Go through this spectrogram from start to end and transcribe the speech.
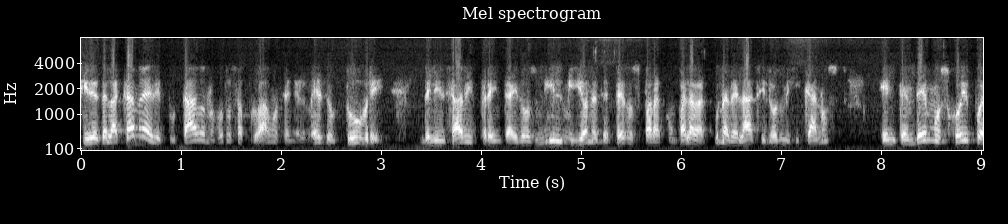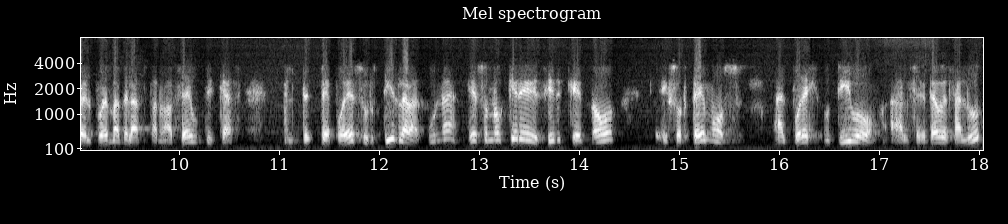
Si desde la Cámara de Diputados nosotros aprobamos en el mes de octubre del INSABI 32 mil millones de pesos para comprar la vacuna de las y los mexicanos, entendemos hoy por el problema de las farmacéuticas de, poder surtir la vacuna, eso no quiere decir que no exhortemos al Poder Ejecutivo, al Secretario de Salud,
